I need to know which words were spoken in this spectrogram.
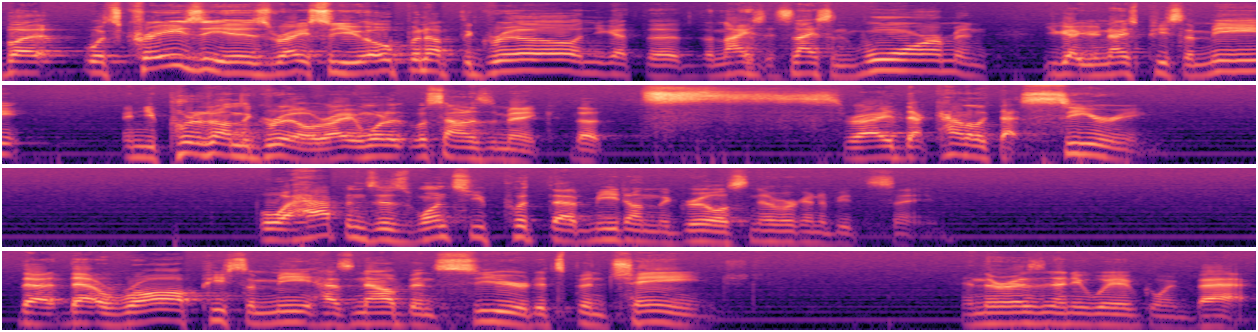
But what's crazy is, right, so you open up the grill and you got the, the nice, it's nice and warm and you got your nice piece of meat and you put it on the grill, right? And what, what sound does it make? That, right? That kind of like that searing. But what happens is once you put that meat on the grill, it's never going to be the same. That, that raw piece of meat has now been seared, it's been changed, and there isn't any way of going back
